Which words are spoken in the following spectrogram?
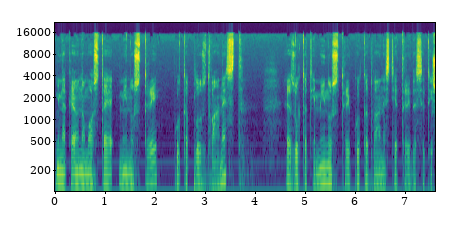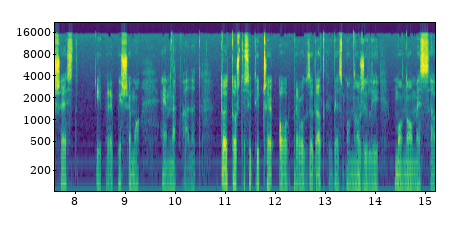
I na kraju nam ostaje minus 3 puta plus 12, rezultat je minus 3 puta 12 je 36 i prepišemo m na kvadrat. To je to što se tiče ovog prvog zadatka gdje smo množili monome sa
